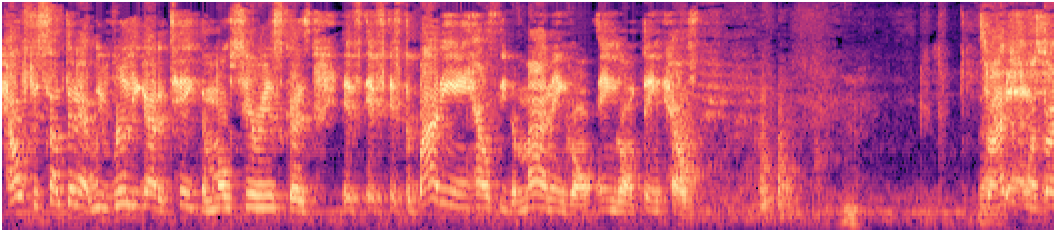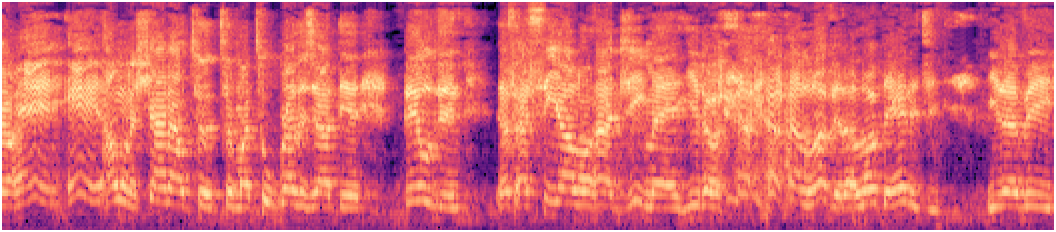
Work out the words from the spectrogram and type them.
health is something that we really got to take the most serious because if, if if the body ain't healthy, the mind ain't gonna ain't gonna think health. Hmm. So I just want to throw out, and and I want to shout out to, to my two brothers out there building. That's I see y'all on IG, man. You know, I love it. I love the energy. You know what I mean?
